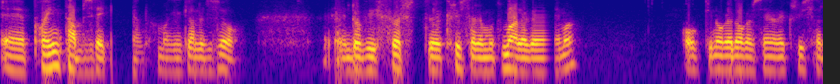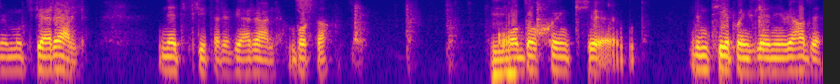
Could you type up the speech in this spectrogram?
eh, poängtabbsveckan, om man kan kalla det så. Eh, då vi först eh, kryssade mot Malaga hemma. Och några dagar senare kryssade mot Villarreal. Nedflyttade Villarreal borta. Mm. Och då sjönk eh, den 10-poängsledningen vi hade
